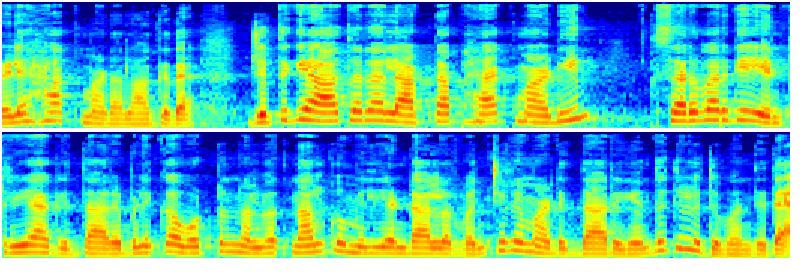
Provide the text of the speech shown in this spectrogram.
ವೇಳೆ ಹ್ಯಾಕ್ ಮಾಡಲಾಗಿದೆ. ಜೊತೆಗೆ ಆತನ ಲ್ಯಾಪ್ಟಾಪ್ ಹ್ಯಾಕ್ ಮಾಡಿ ಸರ್ವರ್ಗೆ ಎಂಟ್ರಿಯಾಗಿದ್ದಾರೆ. ಬಳಿಕ ಒಟ್ಟು ನಲವತ್ನಾಲ್ಕು ಮಿಲಿಯನ್ ಡಾಲರ್ ವಂಚನೆ ಮಾಡಿದ್ದಾರೆ ಎಂದು ತಿಳಿದು ಬಂದಿದೆ.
